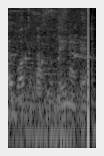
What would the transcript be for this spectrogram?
I walked past the plane again.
